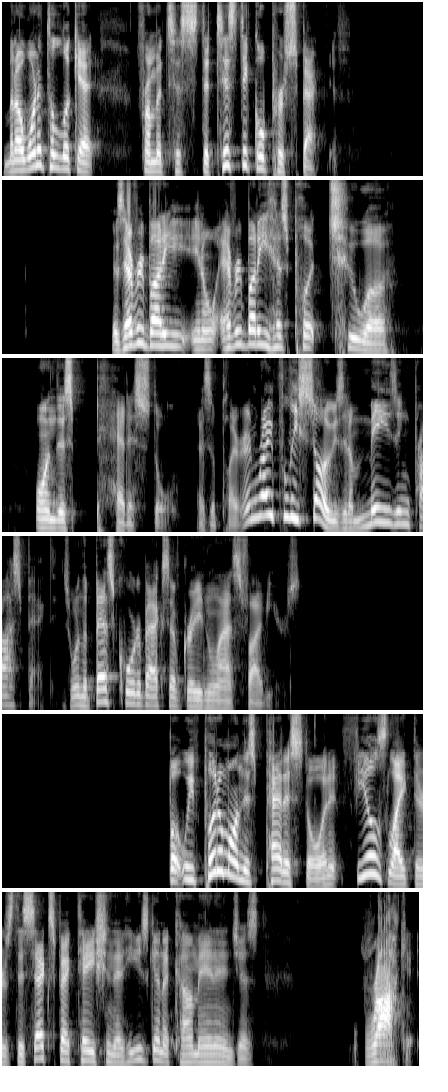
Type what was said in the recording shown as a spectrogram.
But I wanted to look at from a t- statistical perspective. Because everybody, you know, everybody has put Tua on this pedestal as a player, and rightfully so. He's an amazing prospect. He's one of the best quarterbacks I've graded in the last five years. But we've put him on this pedestal, and it feels like there's this expectation that he's going to come in and just rock it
